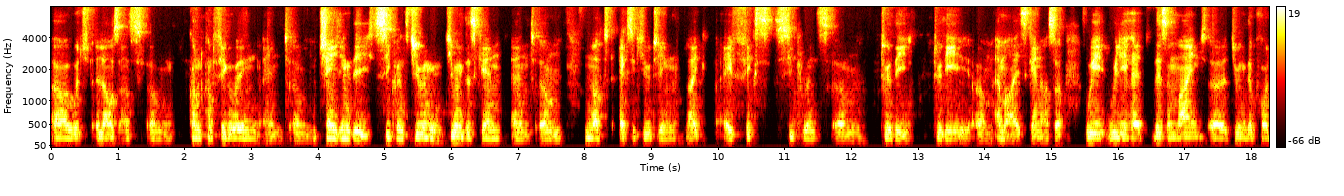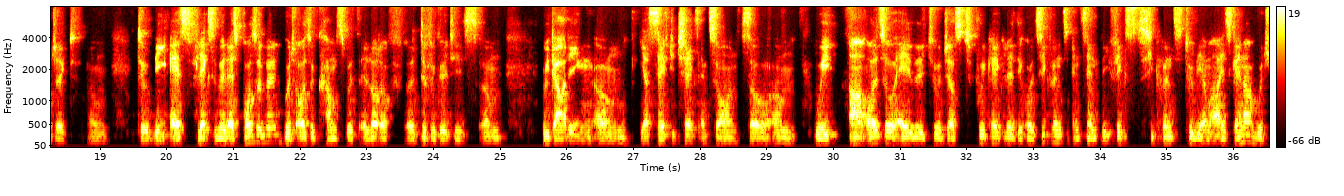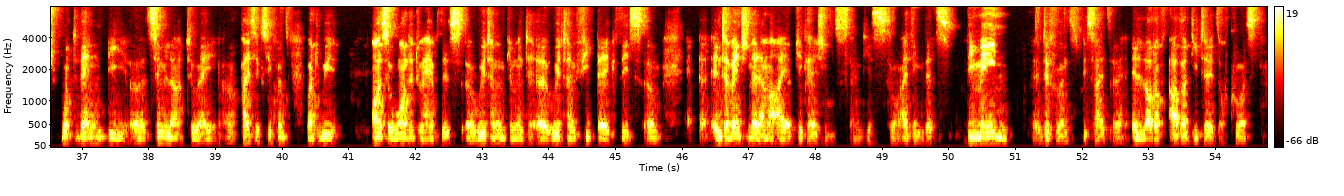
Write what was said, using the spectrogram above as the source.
uh, which allows us um, con configuring and um, changing the sequence during, during the scan and um, not executing like a fixed sequence um, to the to the um, MRI scanner. So we really had this in mind uh, during the project um, to be as flexible as possible, which also comes with a lot of uh, difficulties um, regarding um, yeah, safety checks and so on. So um, we are also able to just pre-calculate the whole sequence and send the fixed sequence to the MRI scanner, which would then be uh, similar to a, Pulseq sequence, but we also wanted to have this uh, real-time implement, uh, real-time feedback, these um, interventional MRI applications. And yes, so I think that's the main difference besides uh, a lot of other details, of course.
